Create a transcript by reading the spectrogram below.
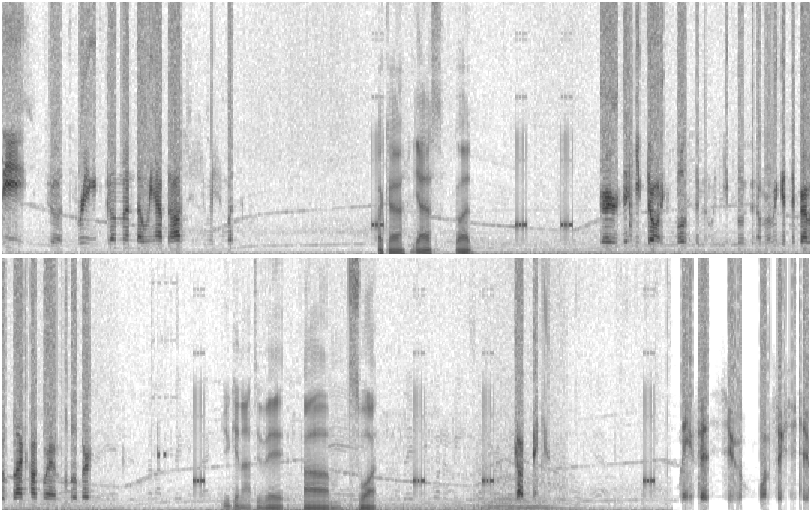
The uh, three gunmen that we have the hostage situation with, Okay. Yes. Go ahead. they're, they keep throwing explosive and we keep losing them. When we get to grab a Black Hawk or a Little Bird, You can activate um SWAT. God, thank you. Lincoln 52, 162.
